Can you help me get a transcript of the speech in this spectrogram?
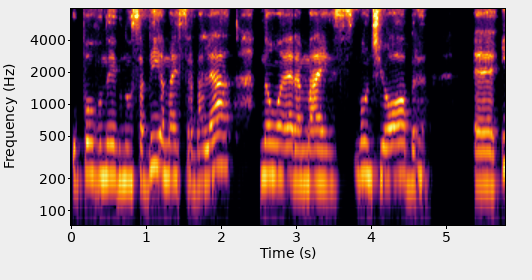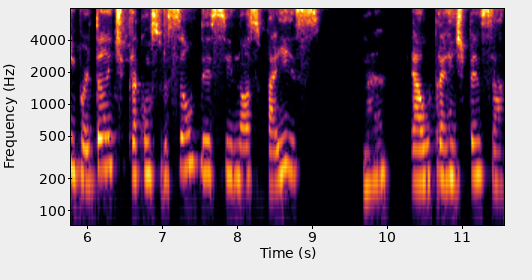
o povo negro não sabia mais trabalhar? Não era mais mão de obra é, importante para a construção desse nosso país? Né? É algo para a gente pensar.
